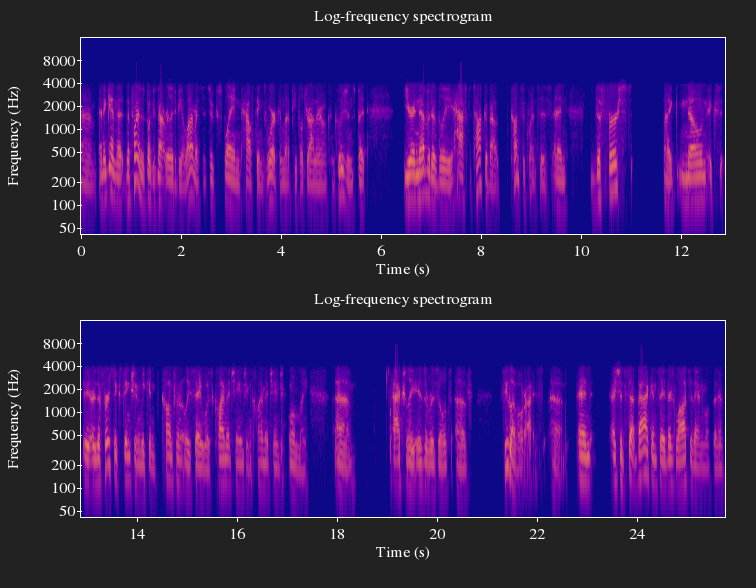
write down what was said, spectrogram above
Um, and again, the, the point of this book is not really to be alarmist; it's to explain how things work and let people draw their own conclusions. But you inevitably have to talk about consequences. And the first like known ex- or the first extinction we can confidently say was climate change and climate change only um, actually is a result of sea level rise um, and i should step back and say there's lots of animals that have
